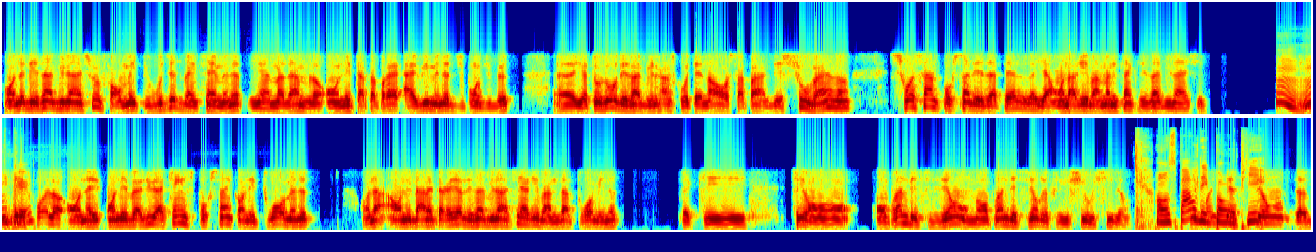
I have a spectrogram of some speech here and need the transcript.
on a des ambulanciers formés, puis vous dites 25 minutes, mais madame, là, on est à peu près à 8 minutes du pont du but. Euh, Il y a toujours des ambulances côté nord. Ça prend des, souvent, là, 60% des appels, là, on arrive en même temps que les ambulanciers. Hmm. Des fois, là, on, évalue à 15% qu'on est 3 minutes. On, a, on est dans l'intérieur, les ambulanciers arrivent en dedans de 3 minutes. Fait que, on, on prend une décision, mais on prend une décision réfléchie aussi, là. On se parle des pompiers. de-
